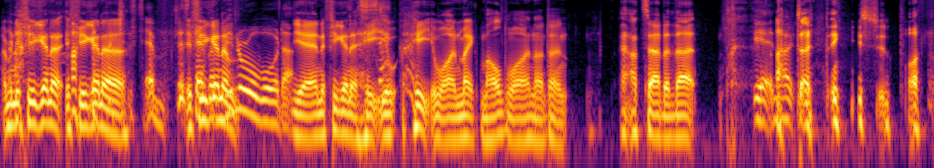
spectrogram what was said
I mean, if you're gonna if you're gonna Just have, just if have you're a gonna mineral water. yeah, and if you're gonna heat your heat your wine, make mulled wine. I don't. Outside of that, Yeah, I no, don't think you should bother.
